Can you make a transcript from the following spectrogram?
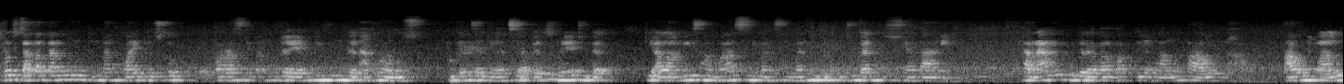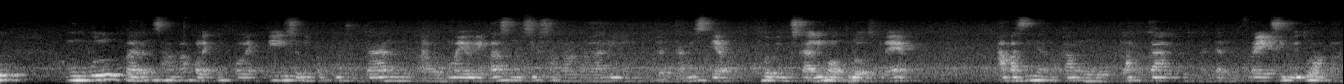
Terus catatanmu tentang kaleidoskop para seniman muda yang bingung dan aku harus bekerja dengan siapa itu sebenarnya juga dialami sama seniman-seniman di pertunjukan khususnya tari karena beberapa waktu yang lalu tahun tahun yang lalu ngumpul bareng sama kolektif-kolektif seni pertunjukan uh, mayoritas musik sama tari. Dan kami setiap dua minggu sekali ngobrol sebenarnya apa sih yang kamu lakukan dan proyeksi itu apa?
